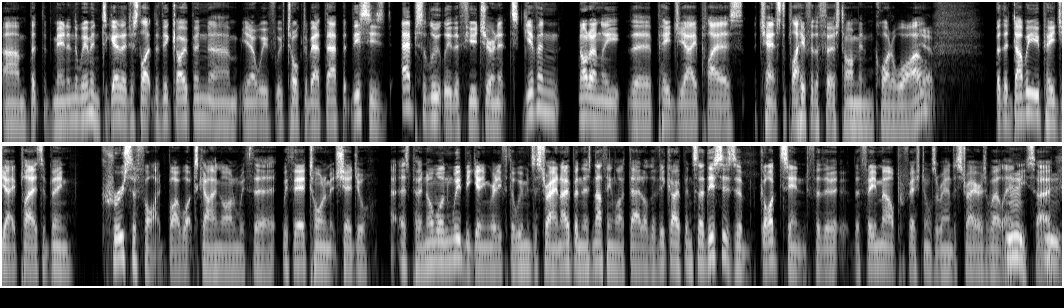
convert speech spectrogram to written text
Um, but the men and the women together, just like the Vic Open, um, you know, we've we've talked about that. But this is absolutely the future, and it's given not only the PGA players a chance to play for the first time in quite a while, Yep. but the WPGA players have been crucified by what's going on with the with their tournament schedule. As per normal, and we'd be getting ready for the Women's Australian Open. There's nothing like that, or the Vic Open. So this is a godsend for the the female professionals around Australia as well, Andy. Mm, so mm.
